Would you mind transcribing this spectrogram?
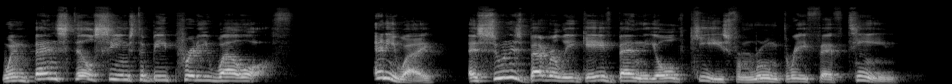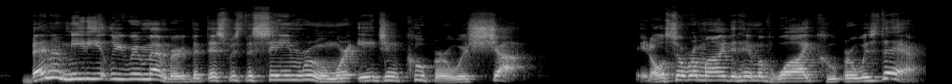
when Ben still seems to be pretty well off? Anyway, as soon as Beverly gave Ben the old keys from room 315, Ben immediately remembered that this was the same room where Agent Cooper was shot. It also reminded him of why Cooper was there,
